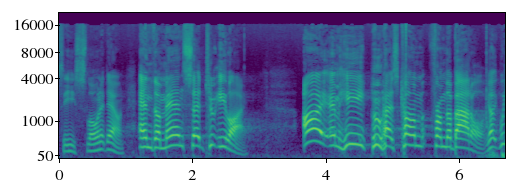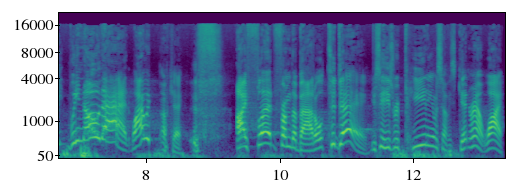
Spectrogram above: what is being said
See, he's slowing it down. And the man said to Eli, I am he who has come from the battle. Like, we, we know that. Why would, okay. I fled from the battle today. You see, he's repeating himself. He's getting around. Why?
